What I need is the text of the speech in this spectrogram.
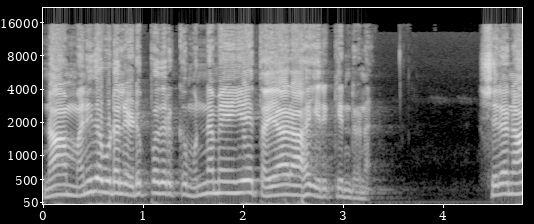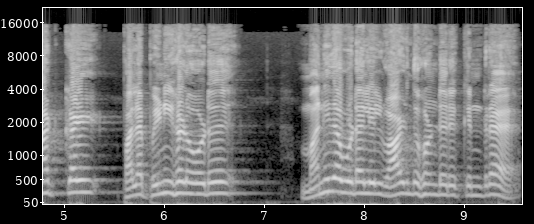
நாம் மனித உடல் எடுப்பதற்கு முன்னமேயே தயாராக இருக்கின்றன. சில நாட்கள் பல பிணிகளோடு மனித உடலில் வாழ்ந்து கொண்டிருக்கின்ற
